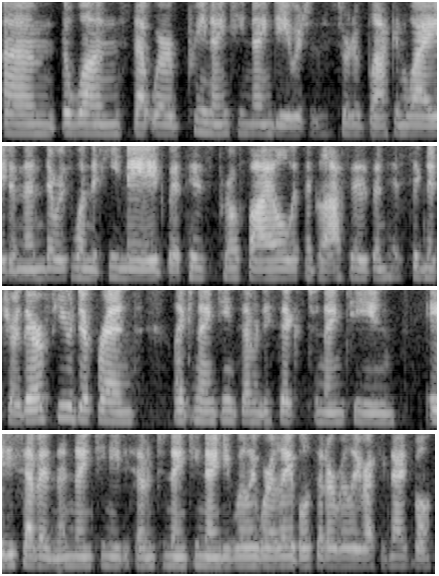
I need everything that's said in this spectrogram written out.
um, the ones that were pre 1990, which is sort of black and white. And then there was one that he made with his profile with the glasses and his signature. There are a few different like 1976 to 19 87, then 1987 to 1990 WilliWear labels that are really recognizable.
